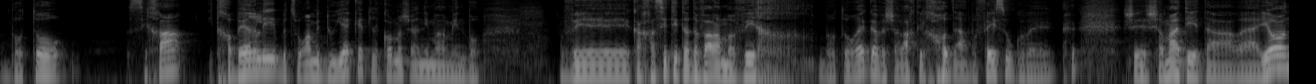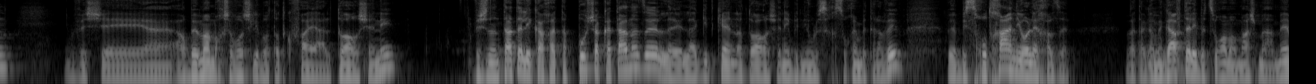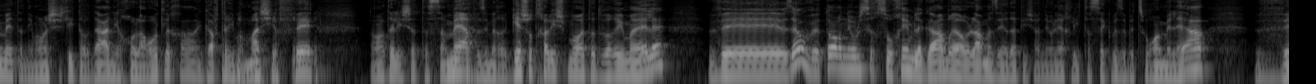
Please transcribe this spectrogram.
באותו שיחה התחבר לי בצורה מדויקת לכל מה שאני מאמין בו. וככה עשיתי את הדבר המביך באותו רגע, ושלחתי לך הודעה בפייסבוק, ששמעתי את הריאיון. ושהרבה מהמחשבות שלי באותה תקופה היה על תואר שני, ושנתת לי ככה את הפוש הקטן הזה, להגיד כן לתואר השני בניהול סכסוכים בתל אביב, ובזכותך אני הולך על זה. ואתה גם הגבת לי בצורה ממש מהממת, אני ממש, יש לי את ההודעה, אני יכול להראות לך, הגבת לי ממש יפה, אמרת לי שאתה שמח וזה מרגש אותך לשמוע את הדברים האלה, וזהו, ותואר ניהול סכסוכים לגמרי, העולם הזה, ידעתי שאני הולך להתעסק בזה בצורה מלאה, ו...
